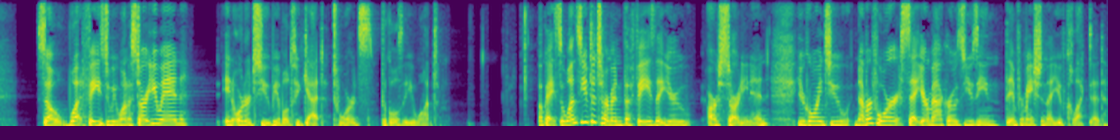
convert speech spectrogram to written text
so, what phase do we want to start you in in order to be able to get towards the goals that you want? Okay, so once you've determined the phase that you are starting in, you're going to, number four, set your macros using the information that you've collected.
